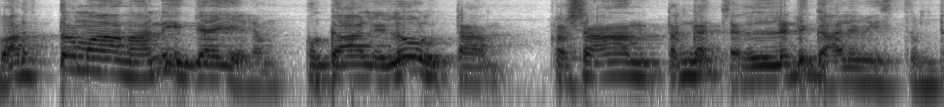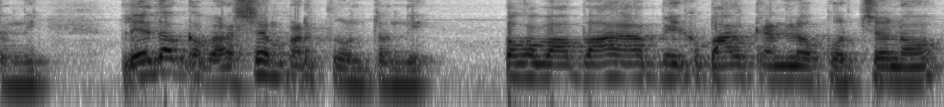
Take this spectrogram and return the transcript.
వర్తమానాన్ని ఎంజాయ్ చేయడం. ఒక గాలిలో ఉంటాం. ప్రశాంతంగా చల్లటి గాలి వీస్తుంటుంది. లేదా ఒక వర్షం పడుతూ ఉంటుంది. ఒక బా- మీకు బాల్కనీలో కూర్చోనో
